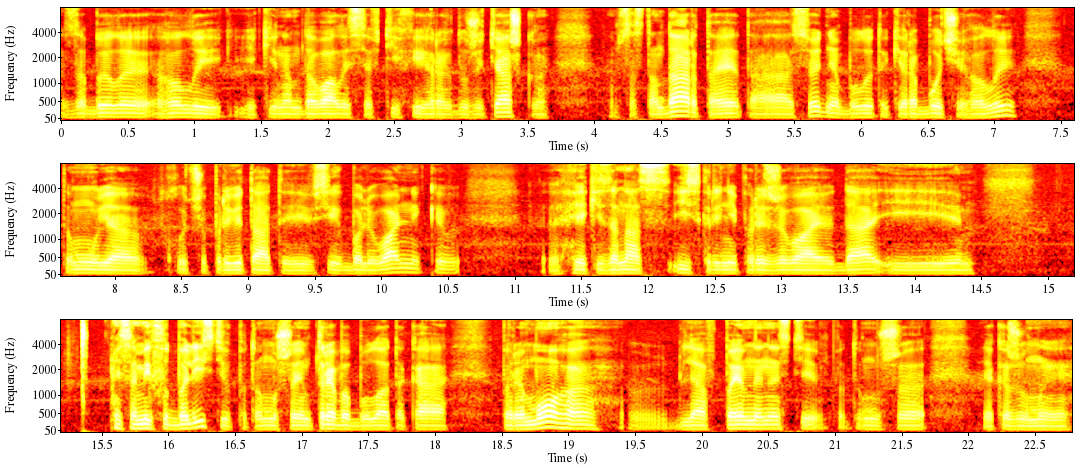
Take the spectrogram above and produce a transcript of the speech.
забили голи, які нам давалися в тих іграх дуже тяжко там, со стандарта. А сьогодні були такі робочі голи. Тому я хочу привітати і всіх болівальників, е, які за нас іскренні переживають, да, і, і самих футболістів, тому що їм треба була така перемога е, для впевненості, тому що я кажу, ми е,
